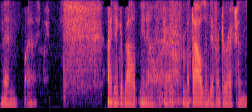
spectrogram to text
And then well, anyway, I think about you know from a thousand different directions.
